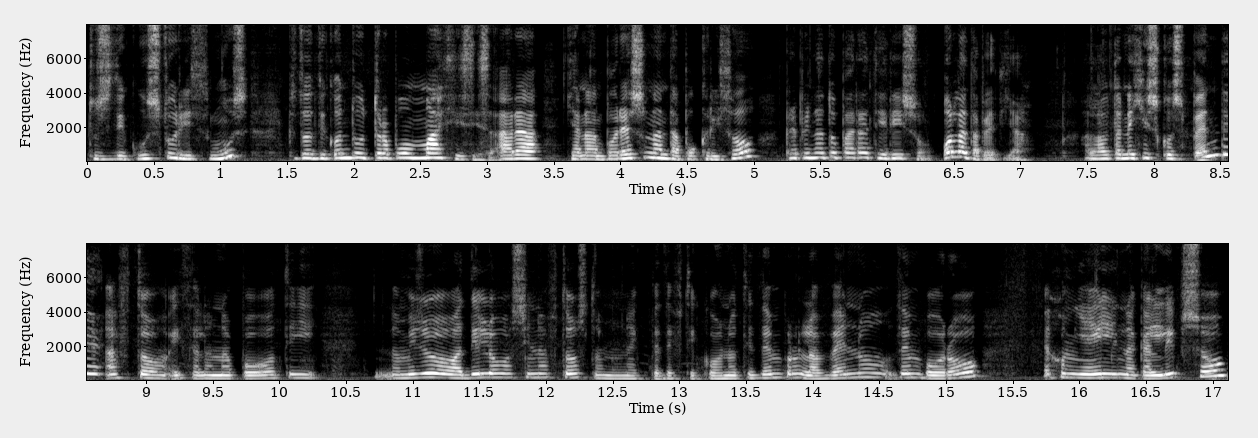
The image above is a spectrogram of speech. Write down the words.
τους δικούς του ρυθμούς και το δικό του τρόπο μάθησης. Άρα για να μπορέσω να ανταποκριθώ πρέπει να το παρατηρήσω. Όλα τα παιδιά. Αλλά όταν έχεις 25, Αυτό ήθελα να πω ότι νομίζω ο αντίλογος είναι αυτός των εκπαιδευτικών. Ότι δεν προλαβαίνω, δεν μπορώ, έχω μια ύλη να καλύψω,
